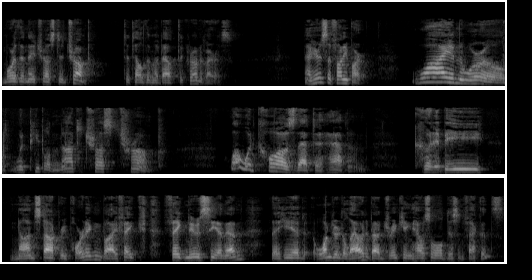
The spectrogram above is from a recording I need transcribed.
more than they trusted Trump to tell them about the coronavirus. Now, here's the funny part why in the world would people not trust Trump? What would cause that to happen? Could it be nonstop reporting by fake, fake news CNN that he had wondered aloud about drinking household disinfectants?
